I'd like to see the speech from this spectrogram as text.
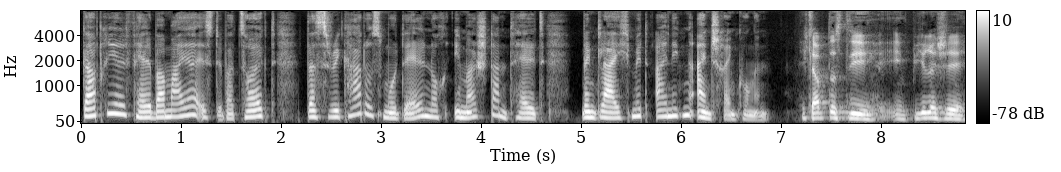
Gabriel Felbermeier ist überzeugt, dass Ricardos Modell noch immer standhält, wenngleich mit einigen Einschränkungen. Ich glaube, dass die empirische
